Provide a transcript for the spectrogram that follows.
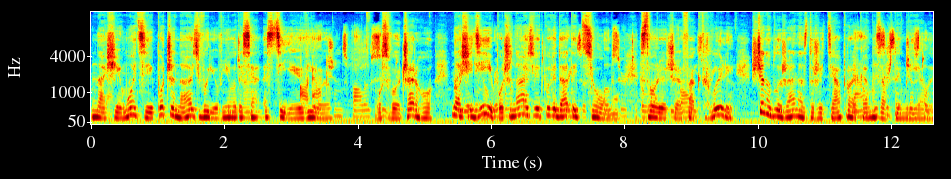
наші емоції починають вирівнюватися з цією вірою. У свою чергу, наші дії починають відповідати цьому, створюючи ефект хвилі, що наближає нас до життя, про яке ми завжди мріяли.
